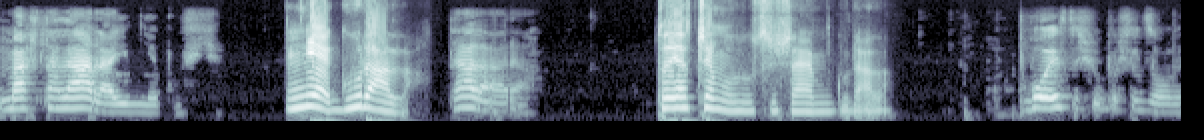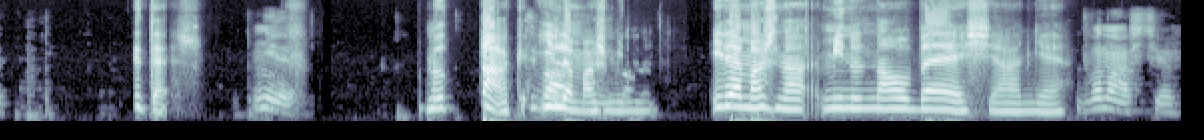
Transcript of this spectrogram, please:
Masz talara i mnie puść. Nie, górala. Talara. To ja czemu usłyszałem górala? Bo jesteś upośledzony. Ty też. Nie. No tak, Ty ile masz minut? Ile masz na minut na OBS-ie, a nie? 12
